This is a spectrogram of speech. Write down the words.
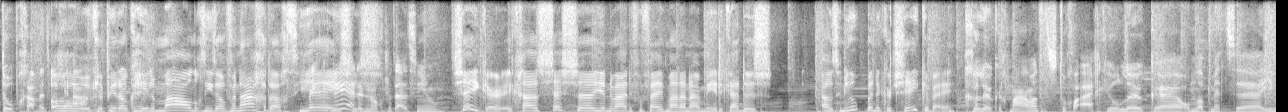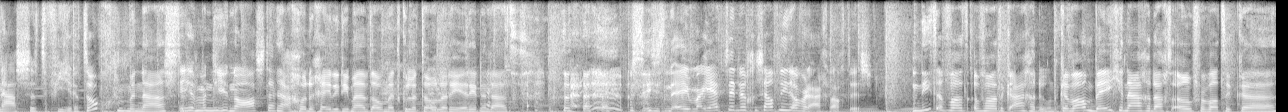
top gaan met wat je Oh, aan ik heb hier ook helemaal nog niet over nagedacht. Ben, ben jij Jezus. er nog met Oud en Nieuw? Zeker. Ik ga 6 eh, januari voor vijf maanden naar Amerika. Dus oud en nieuw ben ik er zeker bij. Gelukkig maar, want het is toch wel eigenlijk heel leuk eh, om dat met eh, je naasten te vieren, toch? Mijn naasten. Ja, je naasten. Ja, gewoon degene die mij op dat moment kunnen tolereren, inderdaad. Precies, nee, maar jij hebt er nog zelf niet over nagedacht dus. Niet over wat, over wat ik aan ga doen. Ik heb wel een beetje nagedacht over wat ik, eh, eh,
